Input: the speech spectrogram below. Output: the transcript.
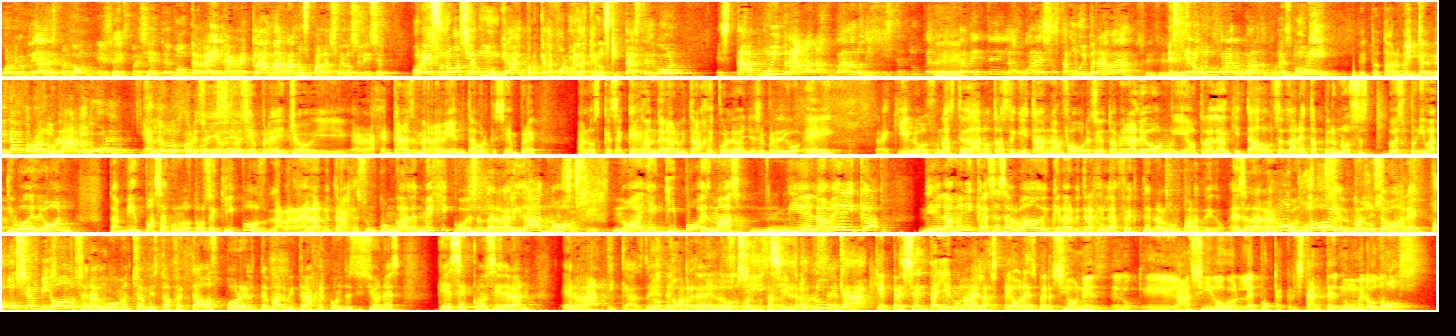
Jorge Urdiales, perdón, el presidente del Monterrey le reclama a Ramos Palazuelos y le dice, por eso no vas a ir a un mundial, porque la forma en la que nos quitaste el gol está muy brava la jugada, lo dijiste tú perfectamente, la jugada esa está muy brava. Sí, o no fuera el lugar de Funes Mori. Sí, totalmente. Y termina por anular el gol y a León lo Por eso yo, yo siempre he dicho, y a la gente a veces me revienta porque siempre a los que se quejan del arbitraje con León, yo siempre les digo, hey, Tranquilos, unas te dan, otras te quitan. Han favorecido también a León y otras le han quitado, pues es la neta, pero no es, no es privativo de León. También pasa con los otros equipos. La verdad, el arbitraje es un congal en México, esa es la realidad, ¿no? No hay equipo, es más, ni el América. Ni el América se ha salvado de que el arbitraje le afecte en algún partido. Esa es la realidad. con todo y el maldito VAR, ¿eh? Todos se han visto. Todos en algún momento se han visto afectados por el tema arbitraje con decisiones que se consideran erráticas de, parte de los cuerpos si, arbitrales. Si el Toluca, que presenta ayer una de las peores versiones de lo que ha sido la época cristante número 2,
